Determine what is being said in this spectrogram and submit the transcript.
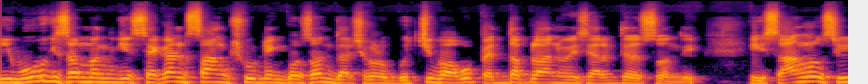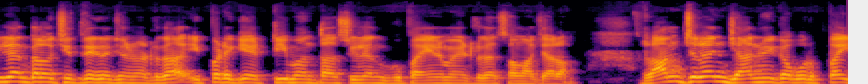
ఈ మూవీకి సంబంధించి సెకండ్ సాంగ్ షూటింగ్ కోసం దర్శకుడు బుచ్చిబాబు పెద్ద ప్లాన్ వేశారని తెలుస్తుంది. ఈ సాంగ్ను శ్రీలంకలో చిత్రీకరించినట్లుగా ఇప్పటికే టీం అంతా శ్రీలంకకు పయనమైనట్లుగా సమాచారం. రామ్ చరణ్ జాన్వీ కపూర్ పై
